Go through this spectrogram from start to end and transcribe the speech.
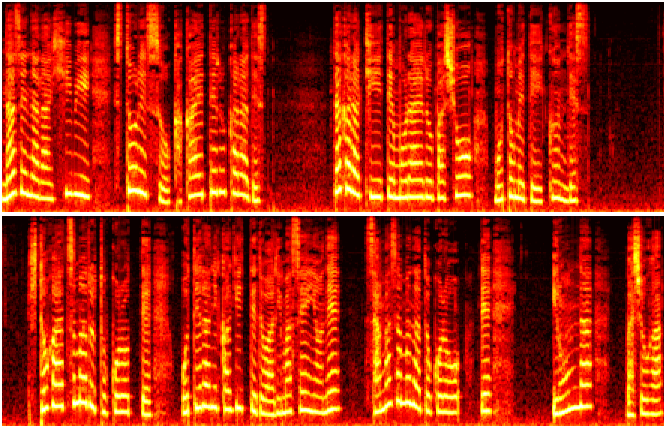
なぜなら日々ストレスを抱えてるからです。だから聞いてもらえる場所を求めていくんです。人が集まるところってお寺に限ってではありませんよね。様々なところでいろんな場所が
